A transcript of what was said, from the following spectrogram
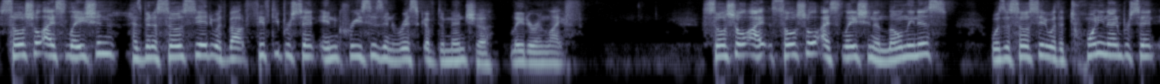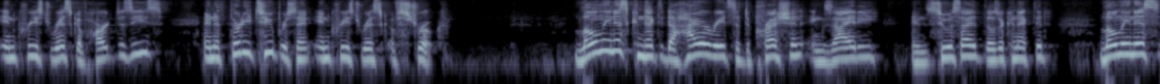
Social isolation has been associated with about 50% increases in risk of dementia later in life. Social, social isolation and loneliness was associated with a 29% increased risk of heart disease and a 32% increased risk of stroke. Loneliness connected to higher rates of depression, anxiety, and suicide. Those are connected. Loneliness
